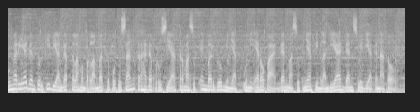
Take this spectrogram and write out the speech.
Hungaria dan Turki dianggap telah memperlambat keputusan terhadap Rusia termasuk embargo minyak Uni Eropa dan masuknya Finlandia dan Swedia ke NATO.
